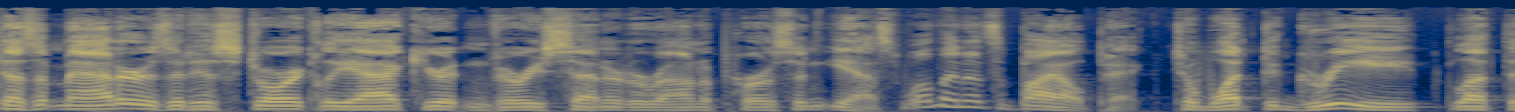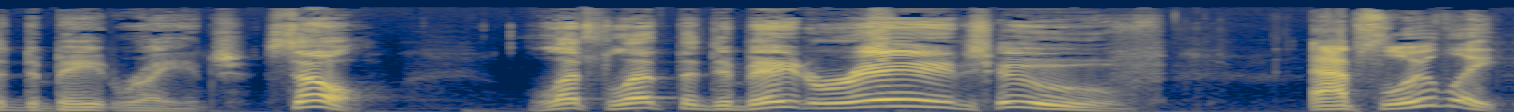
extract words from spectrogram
Does it matter? Is it historically accurate and very centered around a person? Yes. Well, then it's a biopic. To what degree let the debate rage? So, Let's let the debate rage, Hoove. Absolutely.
